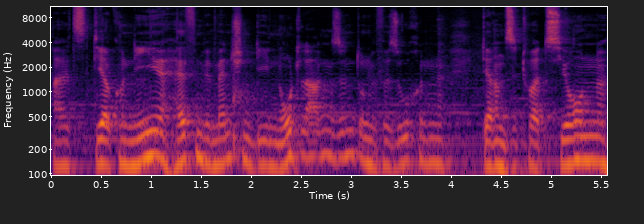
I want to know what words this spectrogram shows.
Als Diakonie helfen wir Menschen, die in Notlagen sind und wir versuchen, deren Situation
